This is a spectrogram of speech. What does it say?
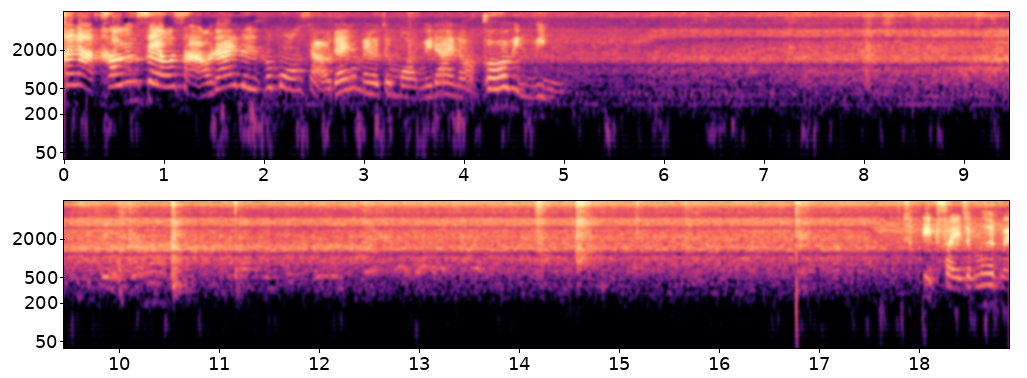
ขนาด เขายังแซวสาวได้เลยเขามองสาวได้ทำไมเราจะมองไม่ได้เนาะก็วินวินปิดไฟจะมืดไหม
